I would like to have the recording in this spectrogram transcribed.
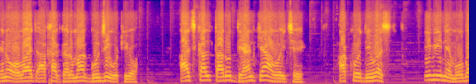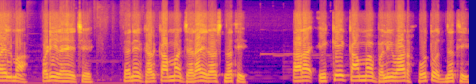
એનો અવાજ આખા ઘરમાં ગુંજી ઉઠ્યો. આજકાલ તારું ધ્યાન ક્યાં હોય છે? આખો દિવસ ટીવી ને મોબાઈલમાં પડી રહે છે. તેને ઘરકામમાં જરાય રસ નથી. તારા એકેય કામમાં ભલીવાર હોતો જ નથી.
